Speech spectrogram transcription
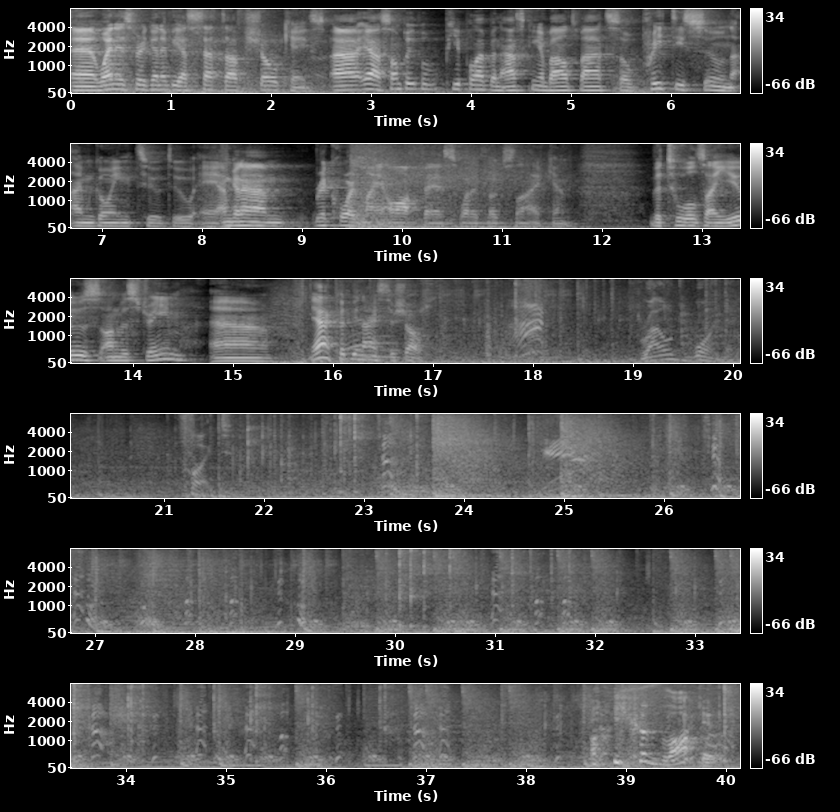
And when is there gonna be a setup showcase? Uh, yeah, some people people have been asking about that. So pretty soon I'm going to do a. I'm gonna um, record my office, what it looks like, and the tools I use on the stream. Uh, yeah, could be nice to show. Round one. Fight. Block it.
